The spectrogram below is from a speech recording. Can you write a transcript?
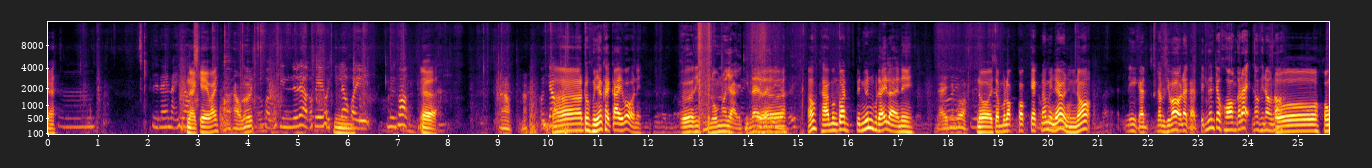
อะสิได้ไหนเหี่ยวหน้าแก่ไว้เอาเห่าเลยข่อยมากินอยู่แล้วกาแฟข่อยกินแล้วข่อย ยืนข้องเออเอานะของเจ้าอ่าตัวมันยังไข่ไก่บ่นี่ เออนี่ขนมเนาะอยากกินได้เอเลยอเอ้าถามมึงก่อนเป็นเงินผู้ใดล่ะอันนี่ได้นี่บ่โดยสำล็อกก็แก๊กน้ำอีแล้วนี่เนาะนี่ก็จำสิเว่าได้ก็เป็นเงินเจ้าของก็ได้เนาะพี่น้องโอ้เนาะของ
